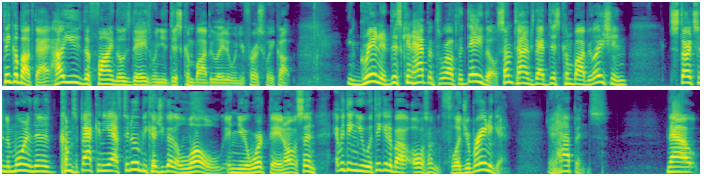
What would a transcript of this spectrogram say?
Think about that. How you define those days when you're discombobulated when you first wake up. Granted, this can happen throughout the day, though. Sometimes that discombobulation starts in the morning, then it comes back in the afternoon because you got a lull in your workday, and all of a sudden, everything you were thinking about all of a sudden floods your brain again. It happens. Now,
